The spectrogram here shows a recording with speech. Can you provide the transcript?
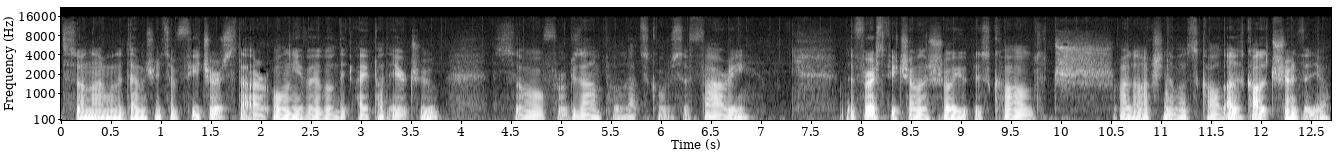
so now I'm going to demonstrate some features that are only available on the iPad Air 2. So for example, let's go to Safari. The first feature I'm going to show you is called, I don't actually know what it's called, I'll just call it trimmed video.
